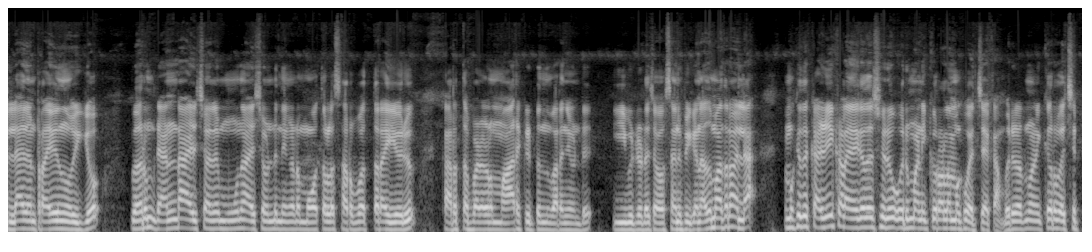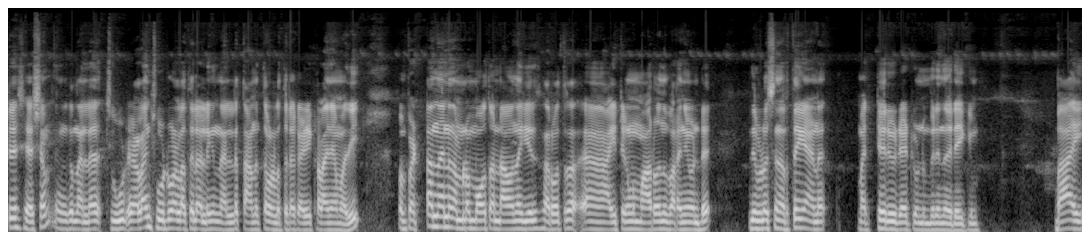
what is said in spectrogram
എല്ലാവരും ട്രൈ ചെയ്ത് നോക്കിക്കോ. വെറും രണ്ടാഴ്ച അല്ലെങ്കിൽ മൂന്നാഴ്ച കൊണ്ട് നിങ്ങളുടെ മുഖത്തുള്ള സർവത്ര ഈ ഒരു കറുത്ത പഴകൾ മാറി കിട്ടുമെന്ന് പറഞ്ഞുകൊണ്ട് ഈ വീഡിയോയുടെ അവസാനിപ്പിക്കണം അത് മാത്രമല്ല നമുക്കിത് കഴുകിക്കള ഏകദേശം ഒരു ഒരു മണിക്കൂറോളം നമുക്ക് വെച്ചേക്കാം. ഒരു മണിക്കൂർ വെച്ചിട്ട് ശേഷം നിങ്ങൾക്ക് നല്ല ചൂട് ഇളം ചൂടുവെള്ളത്തിൽ അല്ലെങ്കിൽ നല്ല തണുത്ത വെള്ളത്തിൽ കഴുകിക്കളഞ്ഞാൽ മതി. അപ്പം പെട്ടെന്ന് തന്നെ നമ്മുടെ മുഖത്തുണ്ടാകുന്ന ഈ സർവത്ര ഐറ്റങ്ങൾ മാറുമെന്ന് പറഞ്ഞുകൊണ്ട് ഇതിവിടെ വെച്ച് നിർത്തുകയാണ്. മറ്റൊരു വീഡിയോ ആയിട്ട് കൊണ്ടുവരുന്നവരേക്കും ബായ്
